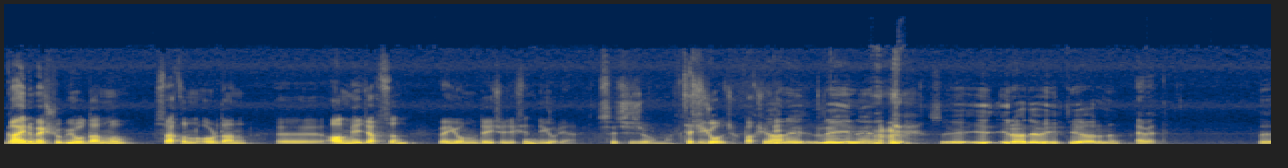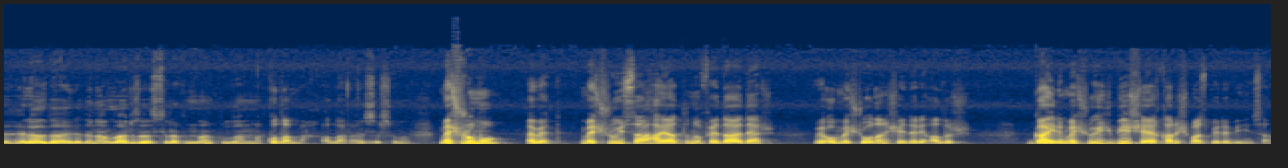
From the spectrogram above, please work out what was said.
Gayrimeşru bir yoldan mı? Sakın oradan e, almayacaksın ve yolunu değiştireceksin diyor yani. Seçici olmak. Seçici olacak. Bak şimdi Yani reyini, i- irade ve ihtiyarını evet e, helal daireden Allah rızası tarafından kullanmak. kullanmak. Allah razı olsun. Esas olan. Meşru mu? Evet. Meşruysa hayatını feda eder ve o meşru olan şeyleri alır. Gayri meşru hiçbir şeye karışmaz böyle bir insan.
